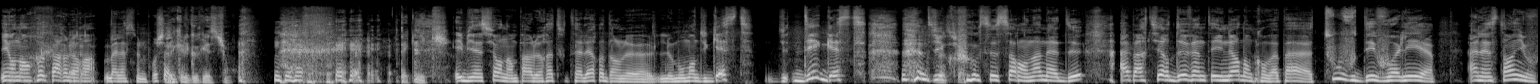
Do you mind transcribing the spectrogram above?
Et on en reparlera bah, la semaine prochaine. J'ai quelques questions. Techniques. Et bien sûr, on en parlera tout à l'heure dans le, le moment du guest, du- des guests. du Bien coup, ce soir, on en a deux à partir de 21h. Donc, on va pas tout vous dévoiler euh, à l'instant. Il vous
